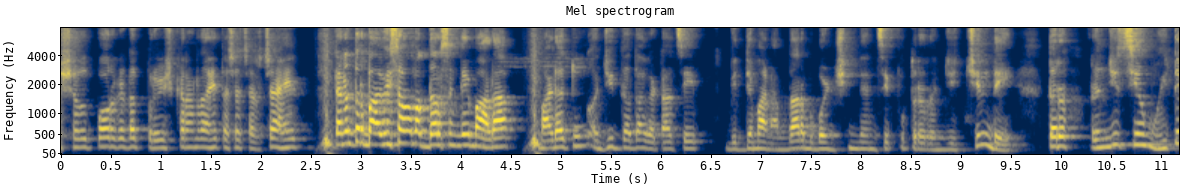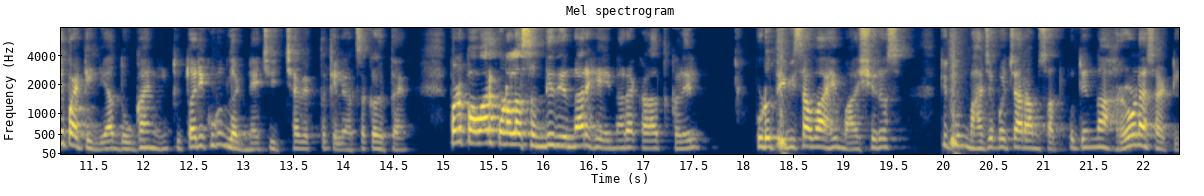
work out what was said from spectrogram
शरद पवार गटात प्रवेश करणार आहेत अशा चर्चा आहेत. त्यानंतर बावीसावा मतदारसंघ आहे माडा. माड्यातून अजितदादा गटाचे विद्यमान आमदार बबन शिंदेचे पुत्र रणजित शिंदे तर रणजितसिंह मोहिते पाटील या दोघांनी तुतारीकडून लढण्याची इच्छा व्यक्त केल्याचं कळत आहे पण पवार कोणाला संधी देणार हे येणाऱ्या काळात कळेल. पुढे तेविसावा आहे माळशिरस. तिथून भाजपच्या राम सातपुतेंना हरवण्यासाठी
